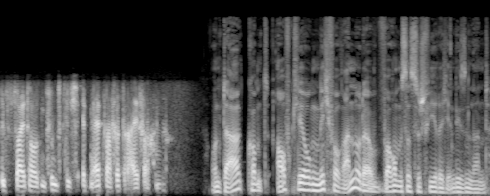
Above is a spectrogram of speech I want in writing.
bis 2050 in etwa verdreifachen. Und da kommt Aufklärung nicht voran oder warum ist das so schwierig in diesem Land?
